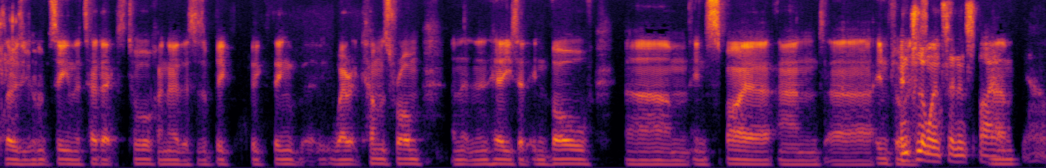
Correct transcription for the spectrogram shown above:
for those of you who haven't seen the TEDx talk, I know this is a big, big thing where it comes from. And then, here you said involve, um, inspire, and uh, influence. Influence and inspire. Um, yeah.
